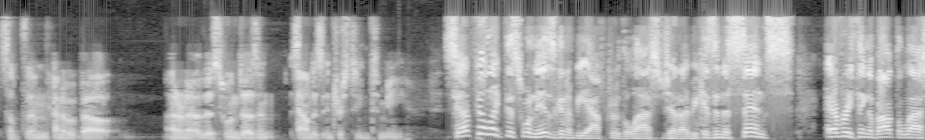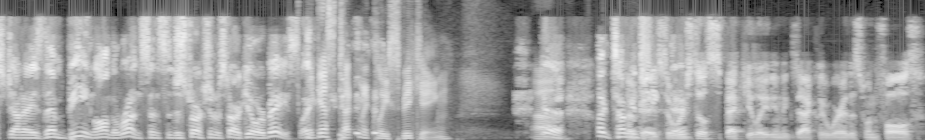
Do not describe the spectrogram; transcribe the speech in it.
something kind of about I don't know. This one doesn't sound as interesting to me. See, I feel like this one is going to be after The Last Jedi because, in a sense, everything about The Last Jedi is them being on the run since the destruction of Starkiller Base. Like, I guess technically speaking. Yeah, um, like tongue in Okay, so there. we're still speculating exactly where this one falls.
